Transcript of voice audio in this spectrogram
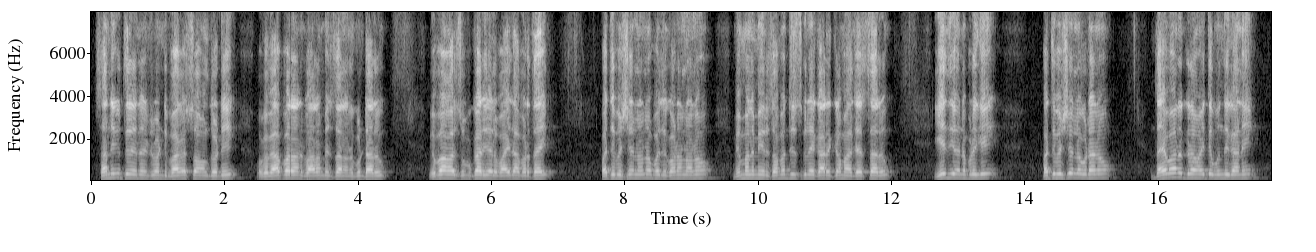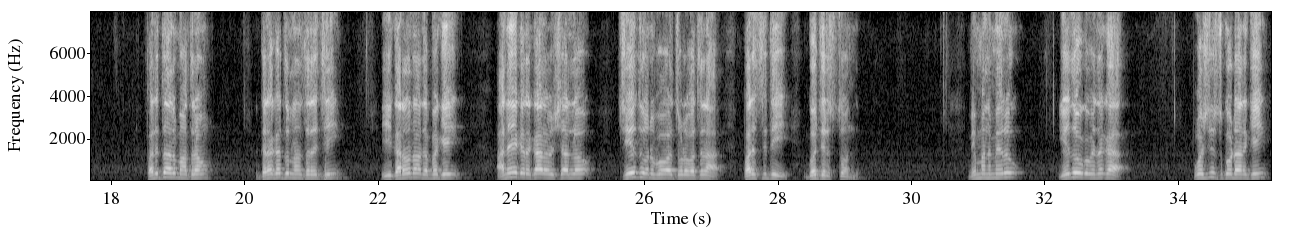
సన్నిహితులైనటువంటి భాగస్వాములతోటి ఒక వ్యాపారాన్ని ప్రారంభించాలని అనుకుంటారు. వివాహ శుభకార్యాలు వాయిదా పడతాయి. ప్రతి విషయంలోనూ ప్రతి కోణంలోనూ మిమ్మల్ని మీరు సమర్థించుకునే కార్యక్రమాలు చేస్తారు. ఏది అయినప్పటికీ ప్రతి విషయంలో కూడాను దైవానుగ్రహం అయితే ఉంది కానీ ఫలితాలు మాత్రం గ్రహగతులను అనుసరించి ఈ కరోనా దెబ్బకి అనేక రకాల విషయాల్లో చేదు అనుభవాలు చూడవలసిన పరిస్థితి గోచరిస్తోంది. మిమ్మల్ని మీరు ఏదో ఒక విధంగా పోషించుకోవడానికి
